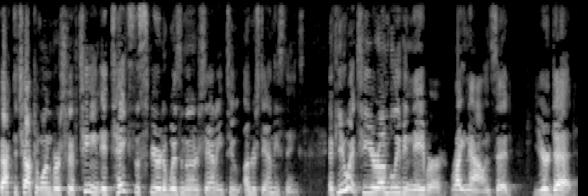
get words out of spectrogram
back to chapter 1 verse 15, it takes the spirit of wisdom and understanding to understand these things. If you went to your unbelieving neighbor right now and said, you're dead,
